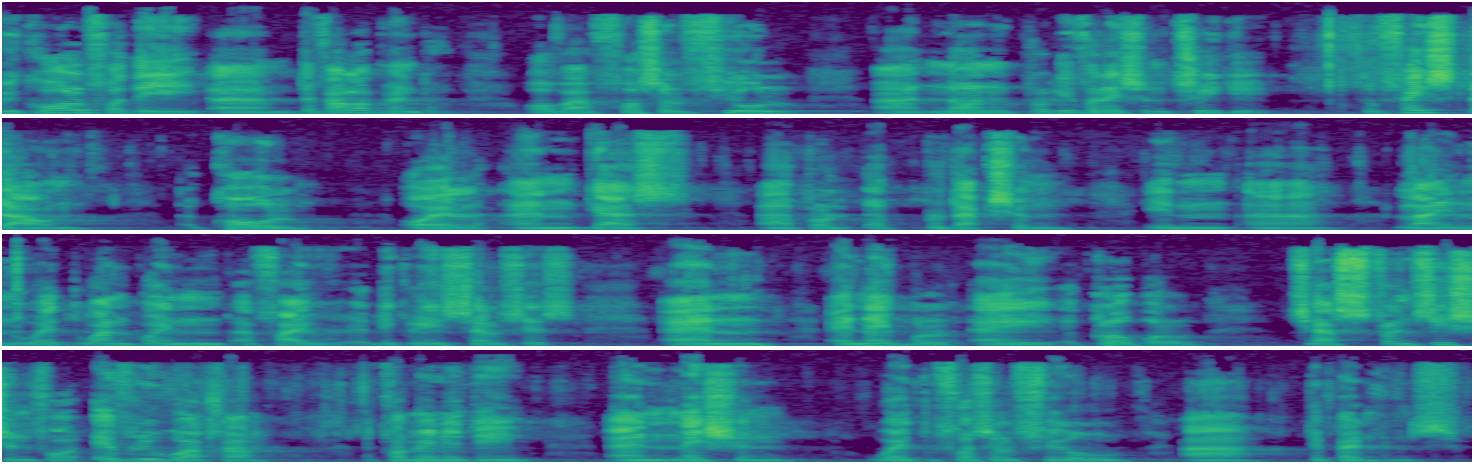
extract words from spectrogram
We call for the um, development of a fossil fuel uh, non-proliferation treaty to face down coal, oil, and gas uh, pro uh, production in uh, line with 1.5 degrees Celsius and enable a global just transition for every worker, community, and nation with fossil fuel uh, dependence.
